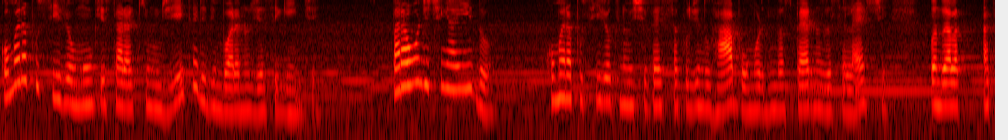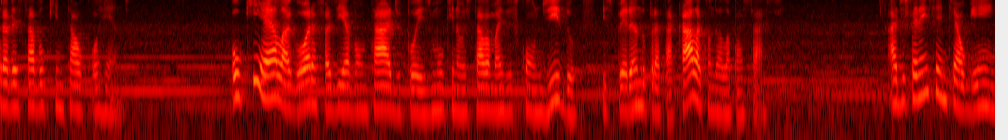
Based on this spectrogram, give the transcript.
Como era possível Muki estar aqui um dia e ter ido embora no dia seguinte? Para onde tinha ido? Como era possível que não estivesse sacudindo o rabo ou mordendo as pernas da Celeste quando ela atravessava o quintal correndo. O que ela agora fazia à vontade, pois Muki não estava mais escondido, esperando para atacá-la quando ela passasse? A diferença entre alguém,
